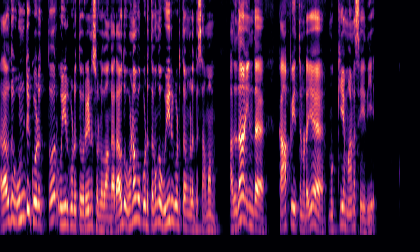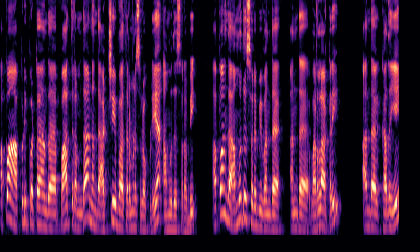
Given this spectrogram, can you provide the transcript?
அதாவது உண்டி கொடுத்தோர் உயிர் கொடுத்தோர்னு சொல்லுவாங்க. அதாவது உணவு கொடுத்தவங்க உயிர் கொடுத்தவங்களுக்கு சமம். அதுதான் இந்த காப்பியத்தினுடைய முக்கியமான செய்தி. அப்போ அப்படிப்பட்ட அந்த பாத்திரம் தான் அந்த அட்சய பாத்திரம்னு சொல்லக்கூடிய அமுத சுரபி. அப்போ அந்த அமுத சுரபி வந்த அந்த வரலாற்றை அந்த கதையை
